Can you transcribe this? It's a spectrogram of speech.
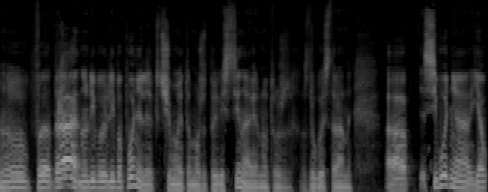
Да, ну либо, либо поняли, к чему это может привести, наверное, тоже с другой стороны. А сегодня я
